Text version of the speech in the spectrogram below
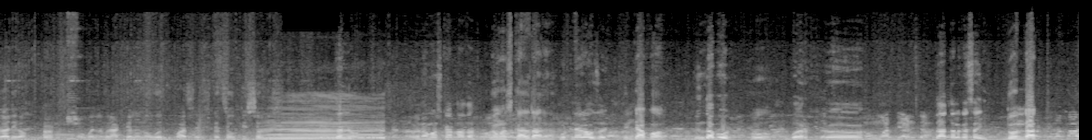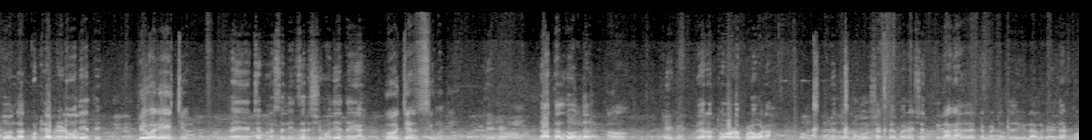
राधेगाव. हां. मोबाईल नंबर अठ्ठ्याण्णव नव्वद पासष्ट चौतीस सव्वीस. धन्यवाद. नमस्कार दादा. नमस्कार दादा. कुठल्या गावचं आहे? इंदापूर. इंदापूर? हो. बरं. अं, दाताला कसं आहे? दोन दात. दोन दात. कुठल्या ब्रीडमध्ये येते? प्युअर एच नाही याच्यात नसली जर्शीमध्ये येते का? हो जर्सी मध्ये ठीक आहे. दाताला दोन दात. हो. ठीक आहे. जरा थोडं पुढं वडा मित्रांनो बघू शकता बऱ्याच शेतकरी कमेंट होते की लाल गाय दाखवा.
